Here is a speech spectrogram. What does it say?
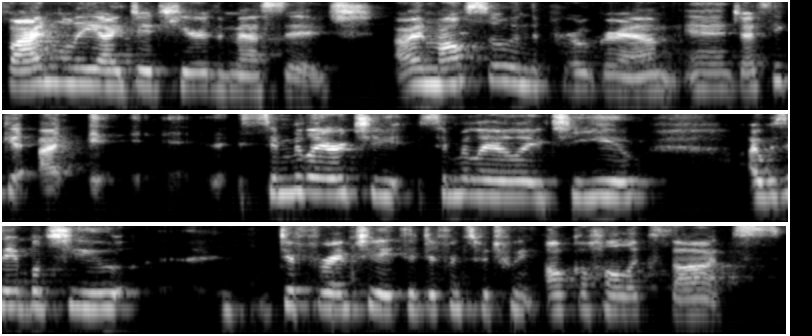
finally, I did hear the message. I'm also in the program, and I think it, I, it, similar to similarly to you, I was able to differentiate the difference between alcoholic thoughts.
